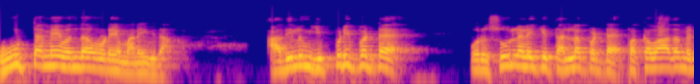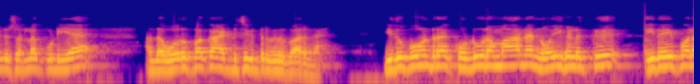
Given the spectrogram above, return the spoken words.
ஊட்டமே வந்து அவனுடைய மனைவி தான் அதிலும் இப்படிப்பட்ட ஒரு சூழ்நிலைக்கு தள்ளப்பட்ட பக்கவாதம் என்று சொல்லக்கூடிய அந்த ஒரு பக்கம் அடிச்சுக்கிட்டு இருக்குது பாருங்க. இது போன்ற கொடூரமான நோய்களுக்கு இதே போல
